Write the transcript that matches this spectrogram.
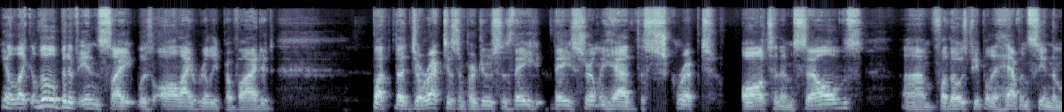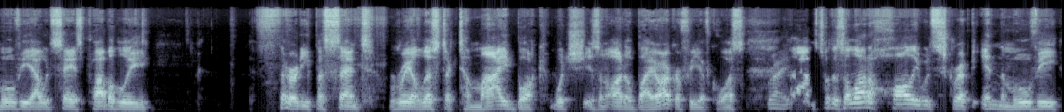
You know, like a little bit of insight was all I really provided. But the directors and producers, they they certainly had the script all to themselves. Um, for those people that haven't seen the movie, I would say it's probably 30% realistic to my book, which is an autobiography, of course. Right. Um, so there's a lot of Hollywood script in the movie.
